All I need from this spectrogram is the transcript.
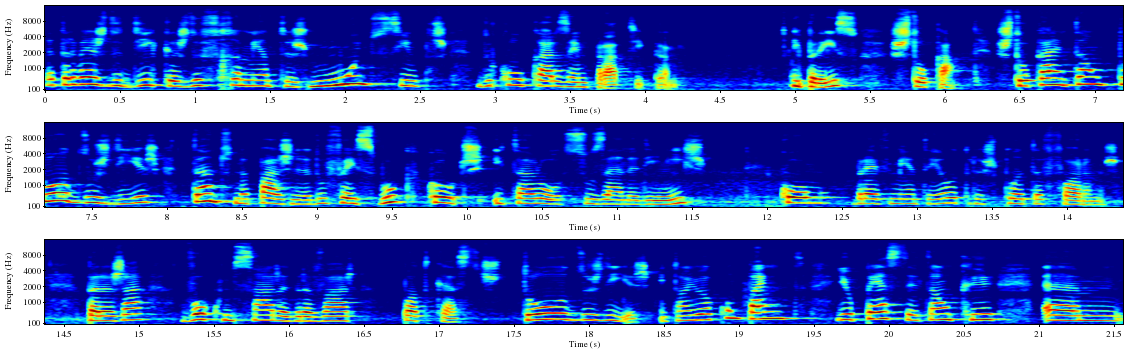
Através de dicas, de ferramentas muito simples de colocares em prática. E para isso estou cá. Estou cá então todos os dias, tanto na página do Facebook Coach e Tarot Susana Diniz, como brevemente em outras plataformas. Para já vou começar a gravar podcasts todos os dias. Então eu acompanho-te e eu peço então que, um,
